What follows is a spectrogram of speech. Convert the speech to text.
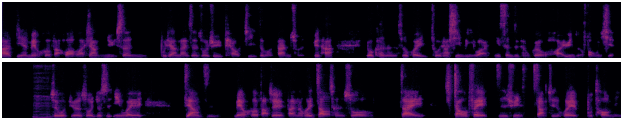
他今天没有合法化的话，像女生不像男生说去嫖妓这么单纯，因为他有可能是会除了像性病以外，你甚至可能会有怀孕的风险。嗯，所以我觉得说，就是因为这样子没有合法，所以反而会造成说，在消费资讯上其实会不透明。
